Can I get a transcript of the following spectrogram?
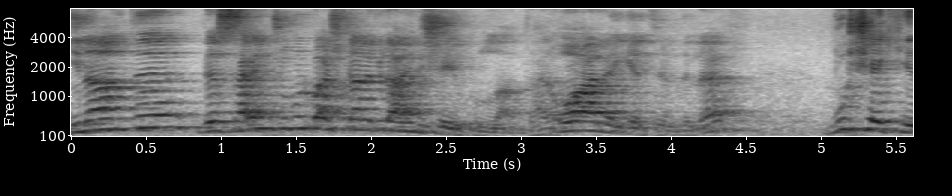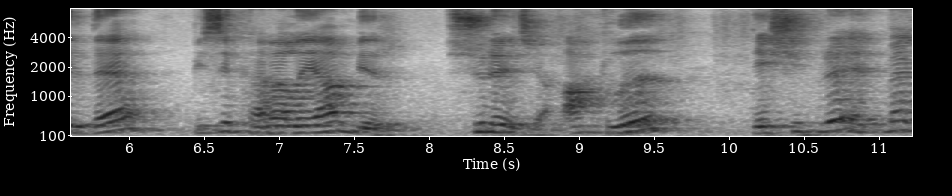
inandı ve Sayın Cumhurbaşkanı bile aynı şeyi kullandı. Hani o hale getirdiler. Bu şekilde bizi karalayan bir süreci, aklı deşifre etmek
